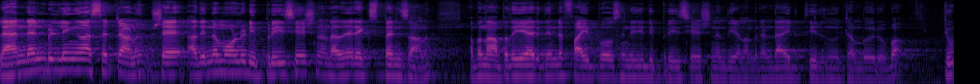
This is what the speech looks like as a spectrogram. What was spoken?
ലാൻഡ് ആൻഡ് ബിൽഡിംഗ് അസറ്റ് ആണ്. പക്ഷേ അതിന്റെ മുകളിൽ ഡിപ്രീസിയേഷൻ ഉണ്ട്. അതൊരു എക്സ്പെൻസ് ആണ്. അപ്പോൾ നാൽപ്പത്തയ്യായിരത്തിന്റെ ഫൈവ് പെർസെന്റേജ് ഡിപ്രീസിയേഷൻ എന്ത് ചെയ്യണം? രണ്ടായിരത്തി ഇരുന്നൂറ്റമ്പത് രൂപ to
